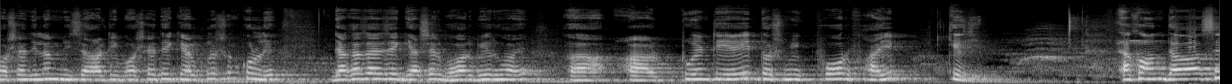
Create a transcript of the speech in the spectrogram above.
বসায় দিলাম, নিচে আরটি বসায় দিয়ে ক্যালকুলেশন করলে দেখা যায় যে গ্যাসের ভর বের হয় টোয়েন্টি এইট দশমিক ফোর ফাইভ কেজি। এখন দেওয়া আছে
